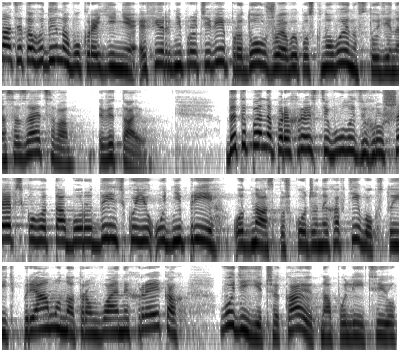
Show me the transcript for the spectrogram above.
12 година в Україні. Ефір Дніпро ТІВІ продовжує випуск новин в студії Неса Зайцева. Вітаю. ДТП на перехресті вулиць Грушевського та Бородинської у Дніпрі. Одна з пошкоджених автівок стоїть прямо на трамвайних рейках. Водії чекають на поліцію.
